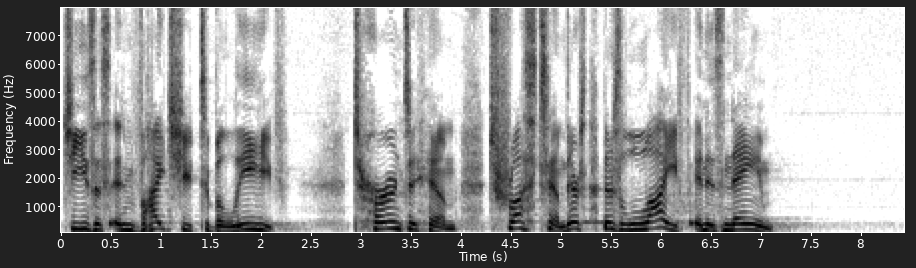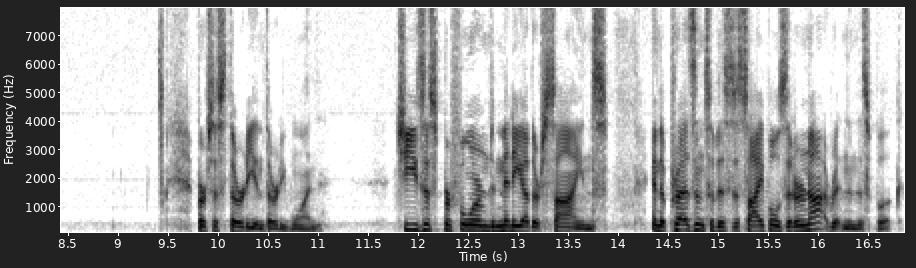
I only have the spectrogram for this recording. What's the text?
Jesus invites you to believe. Turn to him, trust him. There's, there's life in his name verses 30 and 31. Jesus performed many other signs in the presence of his disciples that are not written in this book.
